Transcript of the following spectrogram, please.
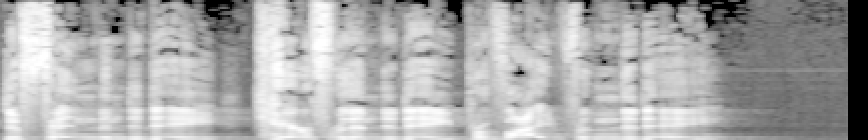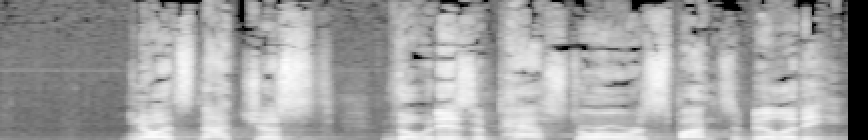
defend them today, care for them today, provide for them today. You know, it's not just, though it is a pastoral responsibility,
